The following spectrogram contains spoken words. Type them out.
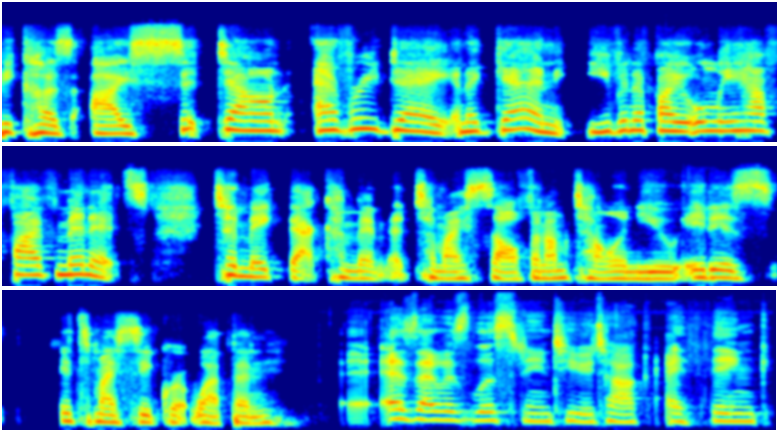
because I sit down every day. And again, even if I only have five minutes to make that commitment to myself. And I'm telling you, it is, it's my secret weapon. As I was listening to you talk, I think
